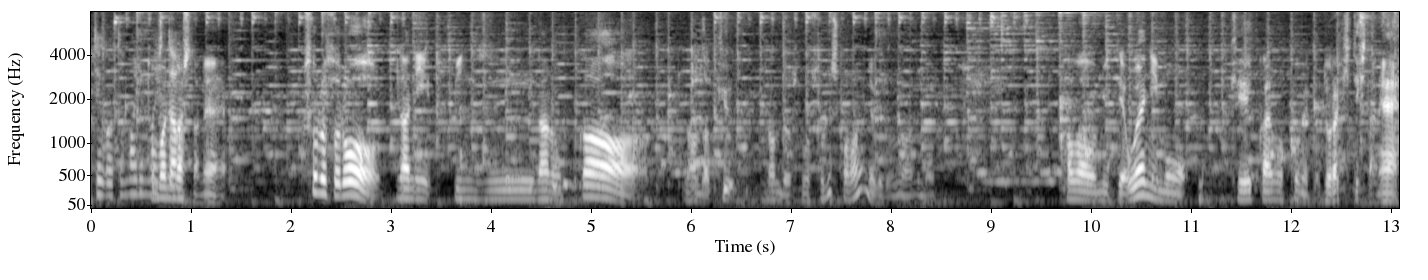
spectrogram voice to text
手が止まりました。止まりましたね。そろそろ何ピンズなのかなんだきゅなんだもうそれしかないんだけどな。でも川を見て親にも警戒も含めてドラ切ってきたね。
